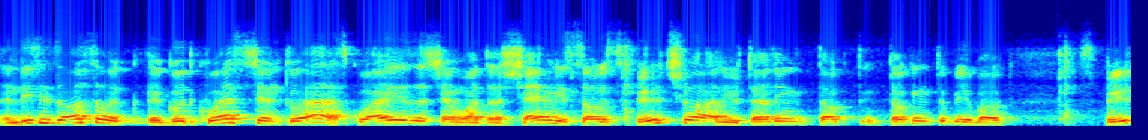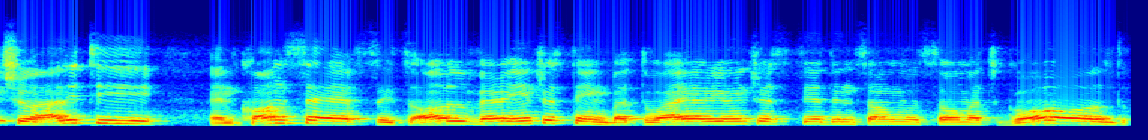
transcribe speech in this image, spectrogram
And this is also a, a good question to ask. Why is Hashem? What Hashem is so spiritual? You're telling, talk, talking to me about spirituality and concepts. It's all very interesting, but why are you interested in so so much gold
